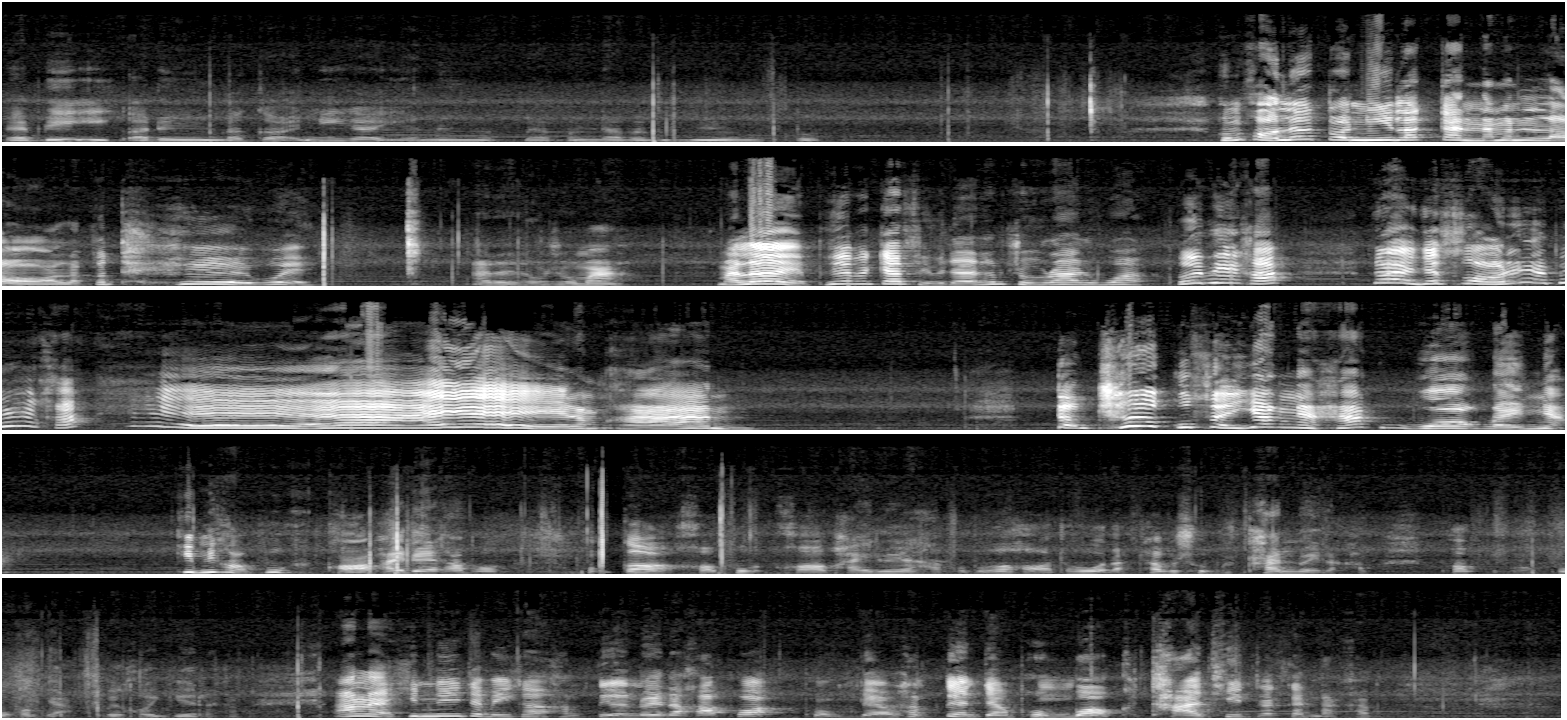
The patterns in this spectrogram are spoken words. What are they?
แบบนี้อีกอันหนึงแล้วก็นี่ก็อีกอันหนึงแบบอันเดาแบบนี้ปุ๊บผมขอเลือกตัวนี้ละกันนะมันหล่อแล้วก็เท่เว้ยอะไรท่านผู้ชมมา มาเลย เพื่อเป็นการเสียเวลาท่านผู้ชมได้รู้ว่าเฮ้ยพี่ครับพื่จะสอนเนี่ยพี่ครับเฮ้ยลำคาญจดชื่อกูใส่ยังเนี่ยฮะกูบอกเลยเนี่ยคลิปนี้ขอพูดขออภัยด้วยครับผม ผมก็ขอพูดขออภัยด้วยนะครับผมก็ขอโทษท่านผู้ชมทุกท่านด้วยนะครับ เพราะเพราะพูดคำหยาบไม่ค่อยเยอะนะครับเอาล่ะคลิปนี้จะมีการคำเตือนด้วยนะครับ เพราะผมเดี๋ยวคำเตือนจากผมบอกท้ายทีแล้วกันนะครับ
